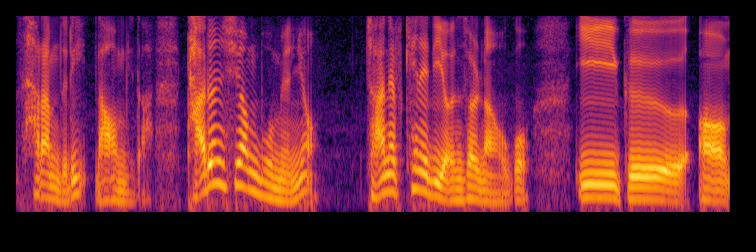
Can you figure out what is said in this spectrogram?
사람들이 나옵니다. 다른 시험 보면요. 존 F 케네디 연설 나오고 이그 어,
